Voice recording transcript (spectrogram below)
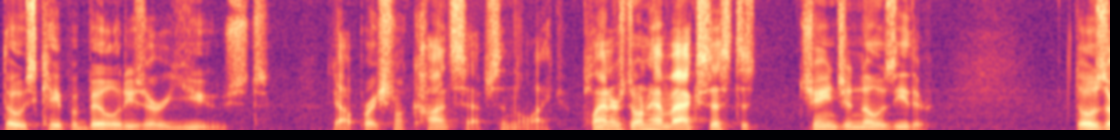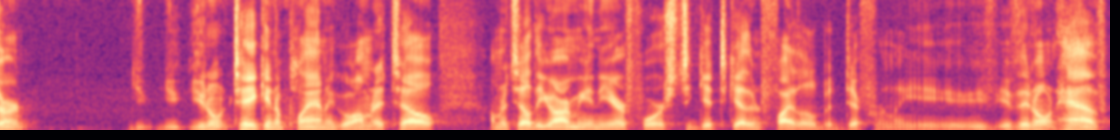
those capabilities are used, the operational concepts and the like. Planners don't have access to changing those either. Those aren't, you, you, don't take in a plan and go, I'm going to tell I'm going to tell the Army and the Air Force to get together and fight a little bit differently. If, if they don't have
